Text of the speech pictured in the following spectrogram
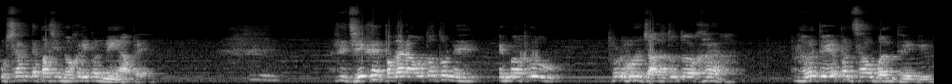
ઉશાંતને પાછી નોકરી પણ નહીં આપે. અને જે કાંઈ પગાર આવતો હતો ને એમાં આપણું થોડું ઘણું ચાલતું તો ખરા. પણ હવે તો એ પણ સાવ બંધ થઈ ગયું.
